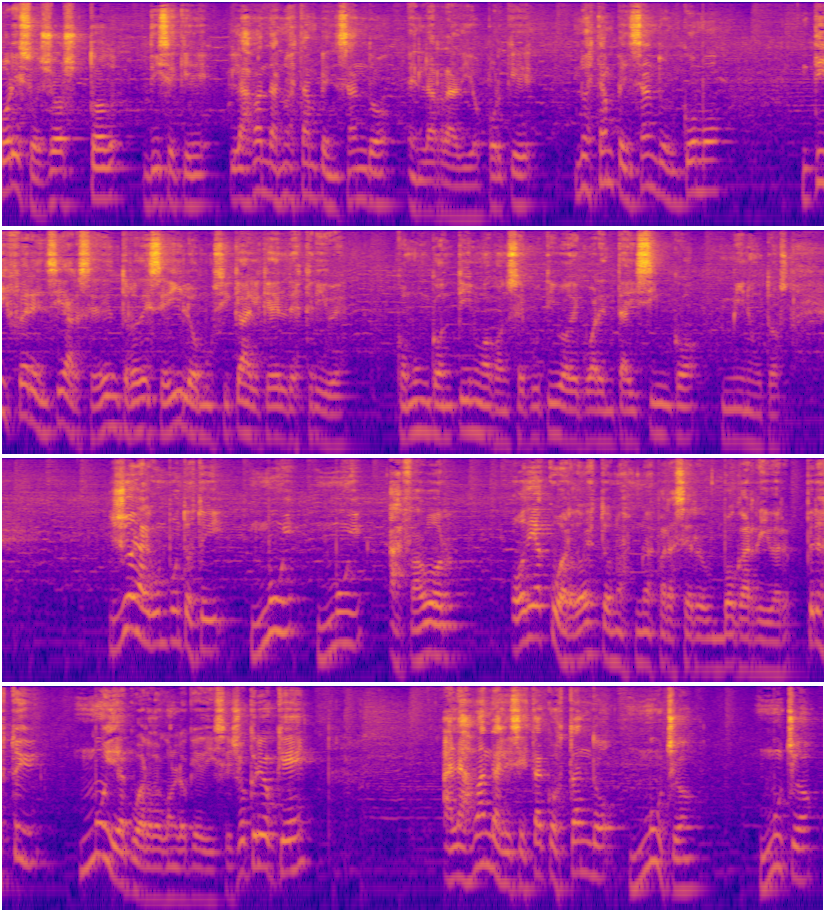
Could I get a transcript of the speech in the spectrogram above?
por eso Josh Todd dice que las bandas no están pensando en la radio, porque no están pensando en cómo diferenciarse dentro de ese hilo musical que él describe como un continuo consecutivo de 45 minutos. Yo en algún punto estoy muy, muy a favor o de acuerdo, esto no, es para hacer un Boca River, pero estoy muy de acuerdo con lo que dice. Yo creo que a las bandas les está costando mucho, mucho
